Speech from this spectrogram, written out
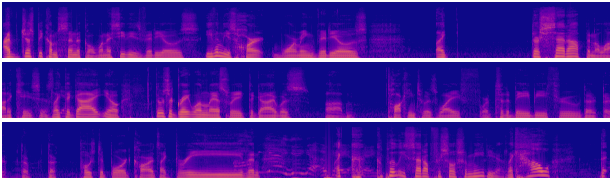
I've just become cynical when I see these videos, even these heartwarming videos, like they're set up in a lot of cases. Like the guy, you know, there was a great one last week. The guy was um, talking to his wife or to the baby through the the, the, the post-it board cards, like breathe and yeah, yeah, yeah. Okay, like okay. completely set up for social media. Like how, th-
